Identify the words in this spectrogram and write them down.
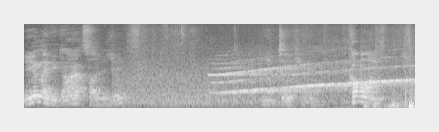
You didn't leave your gun outside, did you? You dickhead. Come on.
